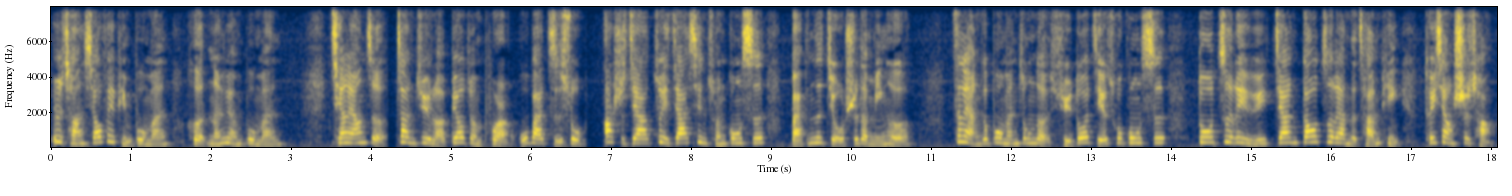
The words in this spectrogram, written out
日常消费品部门和能源部门。前两者占据了标准普尔五百指数二十家最佳幸存公司百分之九十的名额。这两个部门中的许多杰出公司都致力于将高质量的产品推向市场，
